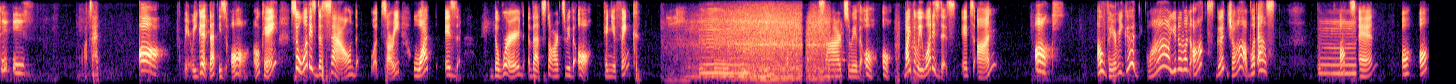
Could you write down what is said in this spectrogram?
This is what's that? all. Very good. That is all. Okay. So what is the sound? What, sorry, what is the word that starts with O? Can you think? Mm, It starts with O. O. By the way, what is this? It's an, ox. oh, very good. Wow, you know an ox. Good job. What else? Mm, Ox and O, O,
